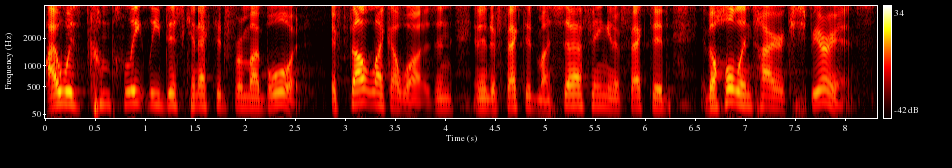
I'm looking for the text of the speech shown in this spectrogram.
I was completely disconnected from my board. It felt like I was, and, and it affected my surfing, it affected the whole entire experience.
